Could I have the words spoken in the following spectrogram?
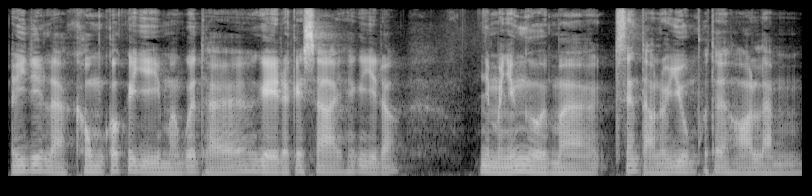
ý đi là không có cái gì mà có thể gây ra cái sai hay cái gì đó. Nhưng mà những người mà sáng tạo nội dung có thể họ làm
